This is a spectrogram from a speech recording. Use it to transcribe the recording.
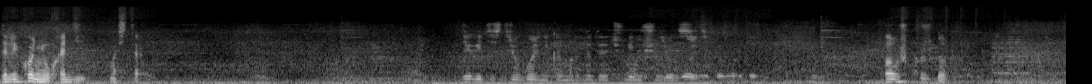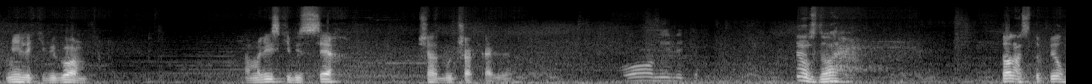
Далеко не уходи, мастер. Двигайтесь треугольником РДД, чему еще вынесите? Ловушку жду. Милики, бегом. Амалийский без всех. Сейчас будет шаркать, да? О, милики. Минус два. Кто наступил?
